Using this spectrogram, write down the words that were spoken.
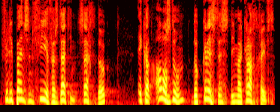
Filippenzen 4, vers 13 zegt het ook. Ik kan alles doen door Christus die mij kracht geeft.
